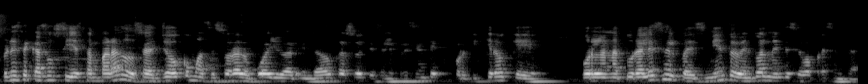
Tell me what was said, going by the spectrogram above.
Pero en este caso sí está amparado, o sea, yo como asesora lo puedo ayudar en dado caso de que se le presente, porque creo que por la naturaleza del padecimiento eventualmente se va a presentar.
